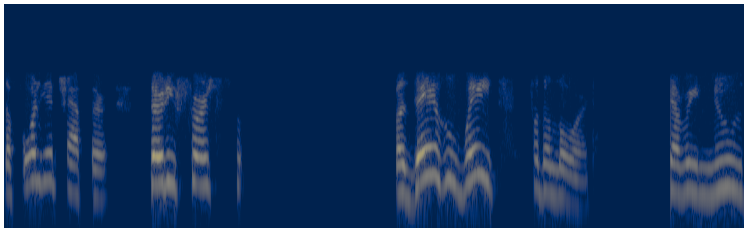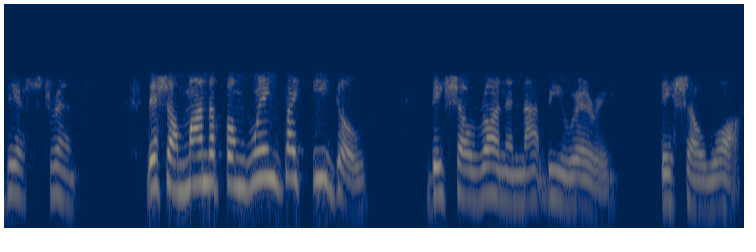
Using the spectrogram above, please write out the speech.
the 40th chapter, 31st, but they who wait for the Lord shall renew their strength. They shall mount up on wings like eagles. They shall run and not be weary. They shall walk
